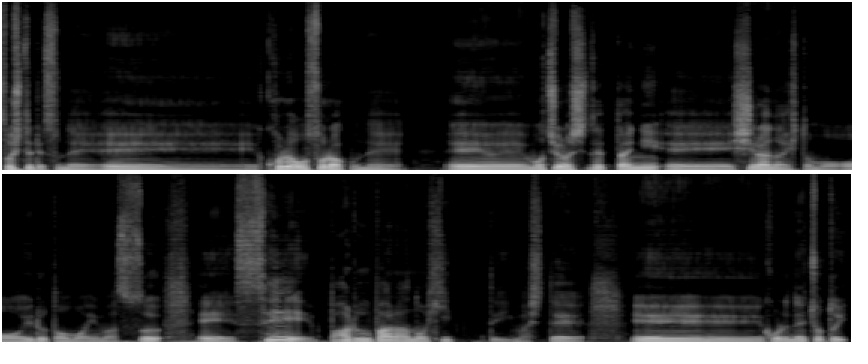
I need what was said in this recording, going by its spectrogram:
そしてですね、えーこれはおそらくね、えーもちろん絶対に、えー知らない人もいると思います。えー聖バルバラの日っって言いまして、えーこれね、ちょっともう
